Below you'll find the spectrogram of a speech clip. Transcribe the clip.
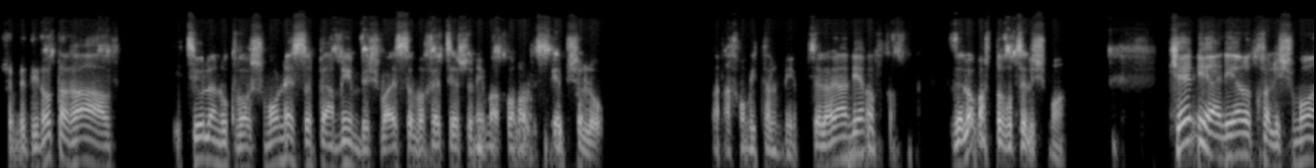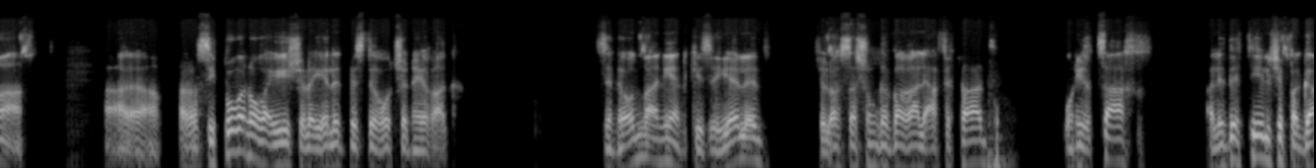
שמדינות ערב הציעו לנו כבר 18 פעמים ב-17 וחצי השנים האחרונות הסכם שלום, ואנחנו מתעלמים, זה לא יעניין אותך. זה לא מה שאתה רוצה לשמוע. כן יעניין אותך לשמוע הסיפור הנוראי של הילד בשדרות שנהרג. זה מאוד מעניין, כי זה ילד שלא עשה שום דבר רע לאף אחד, הוא נרצח על ידי טיל שפגע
